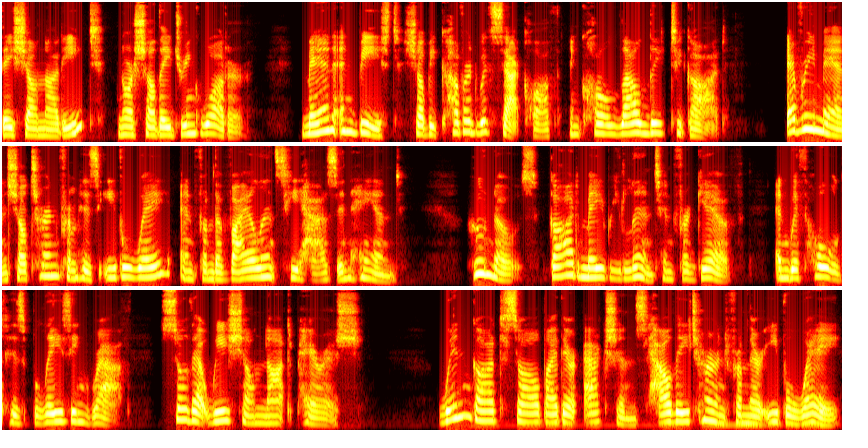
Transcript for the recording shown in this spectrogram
They shall not eat, nor shall they drink water Man and beast shall be covered with sackcloth and call loudly to God. Every man shall turn from his evil way and from the violence he has in hand. Who knows, God may relent and forgive, and withhold his blazing wrath, so that we shall not perish. When God saw by their actions how they turned from their evil way,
